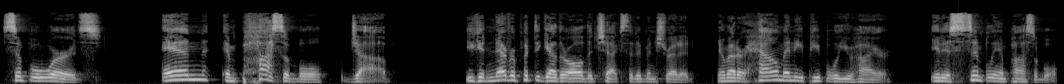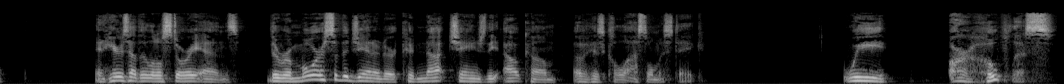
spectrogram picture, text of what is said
simple words an impossible job. You could never put together all the checks that had been shredded no matter how many people you hire. It is simply impossible. And here's how the little story ends the remorse of the janitor could not change the outcome of his colossal mistake. We are hopeless.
